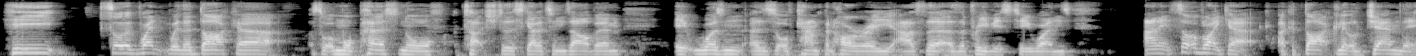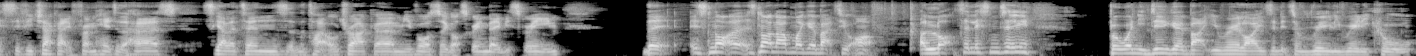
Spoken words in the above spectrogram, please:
He sort of went with a darker, sort of more personal touch to the Skeletons album. It wasn't as sort of camp and horror as the as the previous two ones, and it's sort of like a like a dark little gem. This, if you check out from here to the hearse, Skeletons, the title track. Um, you've also got Scream Baby Scream. The, it's not it's not an album I go back to a lot to listen to, but when you do go back, you realise that it's a really really cool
